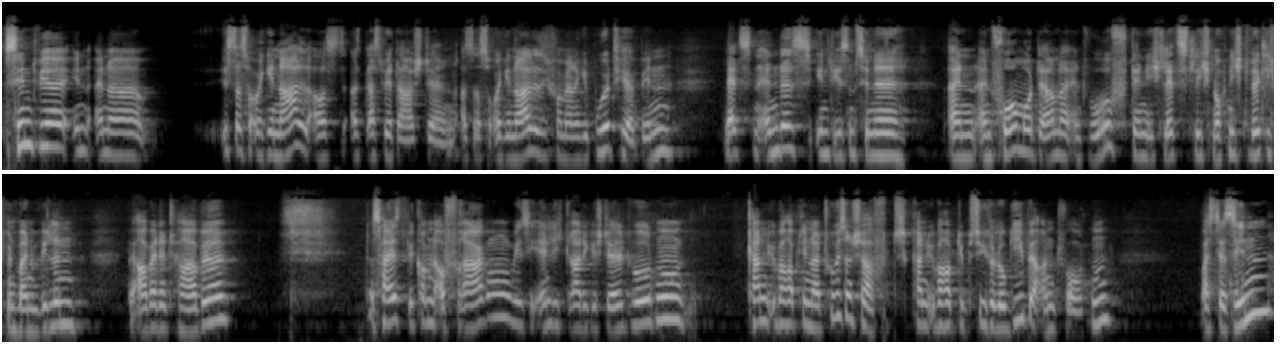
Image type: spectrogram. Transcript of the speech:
sind wir in einer, ist das Original, aus, das wir darstellen, also das Original, das ich von meiner Geburt her bin, letzten Endes in diesem Sinne ein, ein vormoderner Entwurf, den ich letztlich noch nicht wirklich mit meinem Willen bearbeitet habe. Das heißt, wir kommen auf Fragen, wie sie ähnlich gerade gestellt wurden. Kann überhaupt die Naturwissenschaft, kann überhaupt die Psychologie beantworten, was der Sinn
